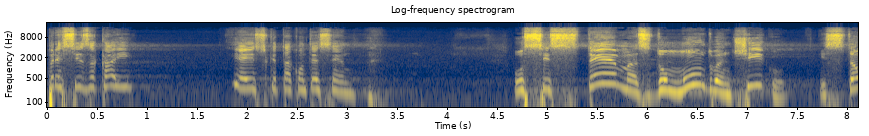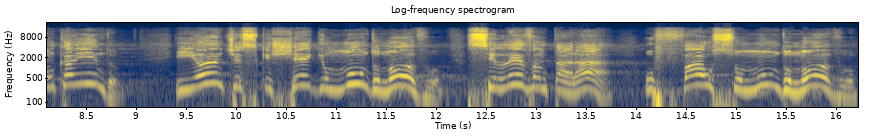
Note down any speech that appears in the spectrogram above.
precisa cair. E é isso que está acontecendo. Os sistemas do mundo antigo estão caindo. E antes que chegue o um mundo novo, se levantará o falso mundo novo,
